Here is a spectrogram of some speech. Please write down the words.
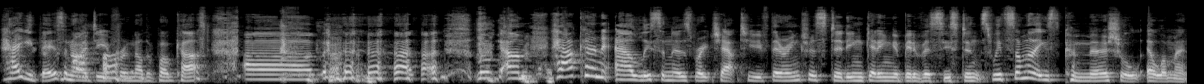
Hey, there's an idea for another podcast. Um, look, um, how can our listeners reach out to you if they're interested in getting a bit of assistance with some of these commercial elements?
